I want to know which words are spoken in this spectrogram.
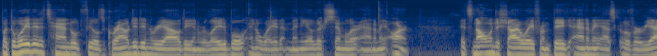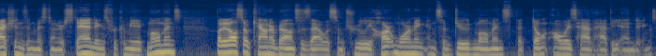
but the way that it's handled feels grounded in reality and relatable in a way that many other similar anime aren't. It's not one to shy away from big anime esque overreactions and misunderstandings for comedic moments, but it also counterbalances that with some truly heartwarming and subdued moments that don't always have happy endings,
